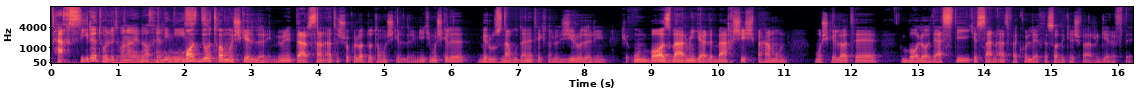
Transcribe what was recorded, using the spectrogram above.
تقصیر تولید کننده داخلی نیست. ما دو تا مشکل داریم. ببینید در صنعت شکلات دو تا مشکل داریم. یکی مشکل بروز نبودن تکنولوژی رو داریم. که اون باز برمیگرده بخشیش به همون مشکلات بالادستی که صنعت و کل اقتصاد کشور رو گرفته.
